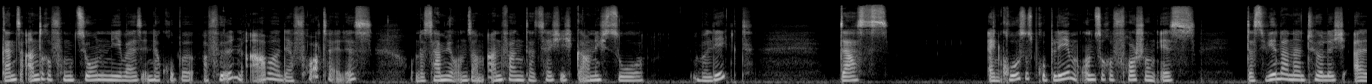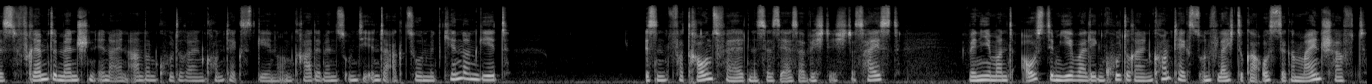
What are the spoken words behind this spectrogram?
ganz andere Funktionen jeweils in der Gruppe erfüllen. Aber der Vorteil ist, und das haben wir uns am Anfang tatsächlich gar nicht so überlegt, dass ein großes Problem unserer Forschung ist, dass wir dann natürlich als fremde Menschen in einen anderen kulturellen Kontext gehen. Und gerade wenn es um die Interaktion mit Kindern geht, ist ein Vertrauensverhältnis ja sehr, sehr wichtig. Das heißt, wenn jemand aus dem jeweiligen kulturellen Kontext und vielleicht sogar aus der Gemeinschaft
